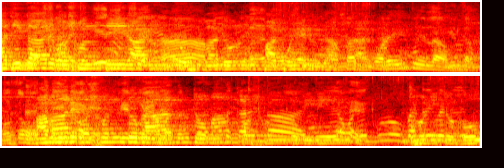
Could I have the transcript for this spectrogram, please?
আজিকার বসন্তের আনন্দ অভিবাদন পাঠিয়ে নিলাম পরেই তো এলাম আমার বসন্ত গান তোমার বসন্ত দিনে ধ্বনিত হোক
